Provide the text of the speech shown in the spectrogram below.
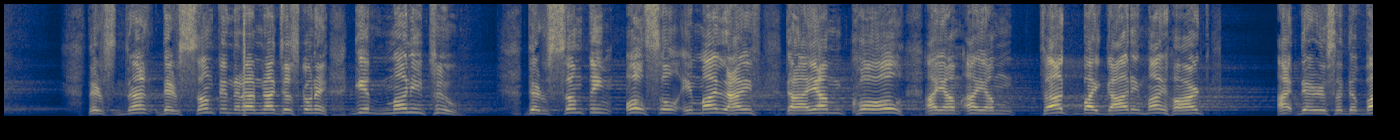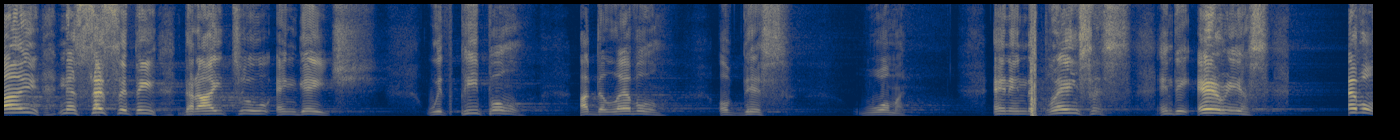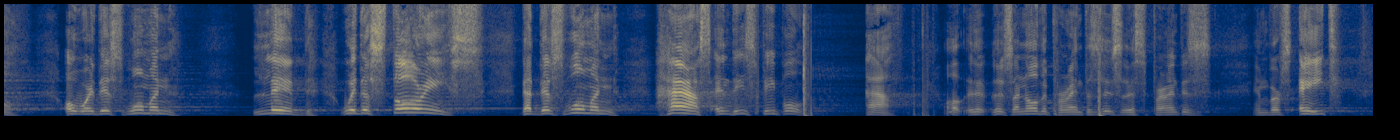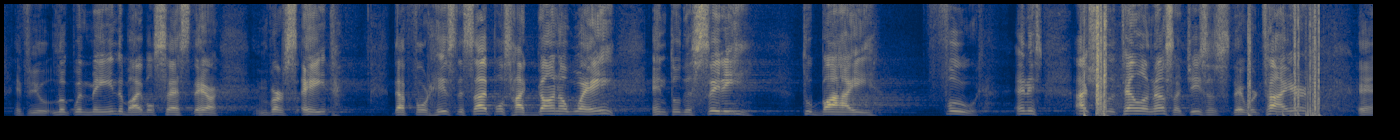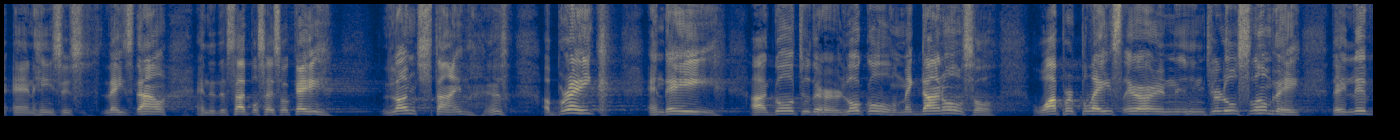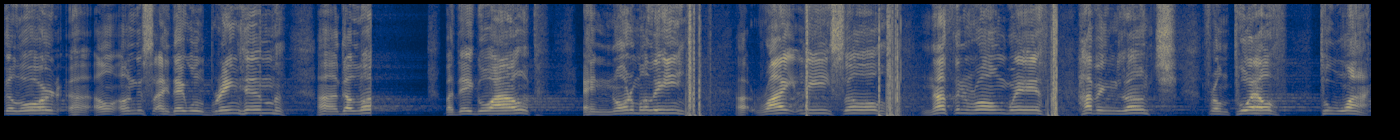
There's, not, there's something that I'm not just going to give money to. There's something also in my life that I am called, I am, I am tugged by God in my heart. I, there is a divine necessity that I too engage with people at the level of this woman. And in the places, in the areas, level of where this woman lived, with the stories that this woman has and these people have. Well, there's another parenthesis. This parenthesis in verse 8. If you look with me, the Bible says there in verse 8 that for his disciples had gone away into the city to buy food. And it's actually telling us that Jesus, they were tired, and, and he just lays down, and the disciple says, Okay, lunchtime, a break, and they uh, go to their local McDonald's or Whopper place there in, in Jerusalem. They, they live the Lord uh, on, the side. They will bring him uh, the lunch, but they go out and normally, uh, rightly so, nothing wrong with having lunch from 12 to 1.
